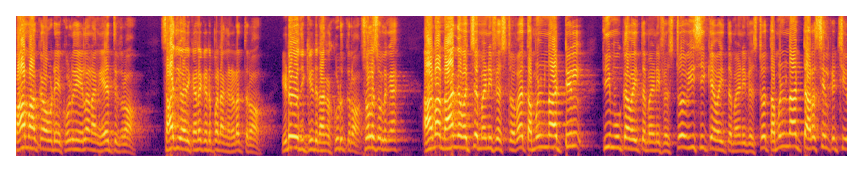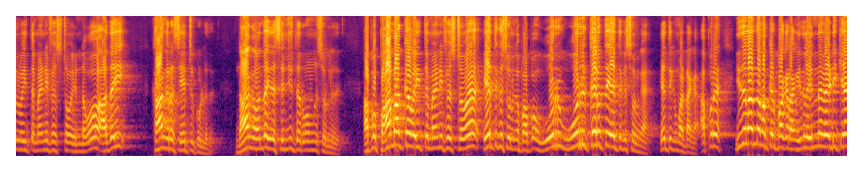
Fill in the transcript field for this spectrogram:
பாமகவுடைய கொள்கையெல்லாம் நாங்கள் ஏற்றுக்கிறோம் சாதிவாரி கணக்கெடுப்பை நாங்கள் நடத்துகிறோம் இடஒதுக்கீடு நாங்கள் கொடுக்குறோம். சொல்ல சொல்லுங்க. ஆனால் நாங்கள் வச்ச மேனிஃபெஸ்டோவை தமிழ்நாட்டில் திமுக வைத்த மேனிஃபெஸ்டோ விசிக வைத்த மேனிஃபெஸ்டோ தமிழ்நாட்டு அரசியல் கட்சிகள் வைத்த மேனிஃபெஸ்டோ என்னவோ அதை காங்கிரஸ் ஏற்றுக்கொள்ளுது. நாங்கள் வந்து இதை செஞ்சு தருவோம்னு சொல்லுது. அப்போ பாமக வைத்த மேனிஃபெஸ்டோவை ஏற்றுக்க சொல்லுங்க பார்ப்போம் ஒரு ஒரு கருத்தை ஏற்றுக்க சொல்லுங்க. ஏற்றுக்க மாட்டாங்க. அப்புறம் இதெல்லாம் தான் மக்கள் பார்க்குறாங்க. இதில் என்ன வேடிக்கை?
